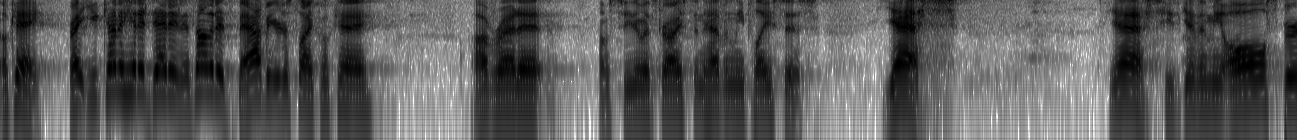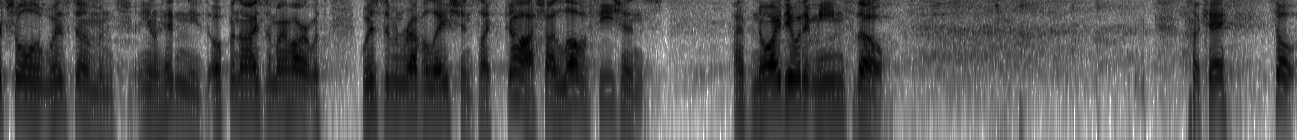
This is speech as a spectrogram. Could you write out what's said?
Okay, right? You kind of hit a dead end. It's not that it's bad, but you're just like, okay, I've read it. I'm seated with Christ in heavenly places. Yes. Yes, he's given me all spiritual wisdom and you know hidden. He's opened the eyes of my heart with wisdom and revelations. Like, gosh, I love Ephesians. I have no idea what it means though. okay? So,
